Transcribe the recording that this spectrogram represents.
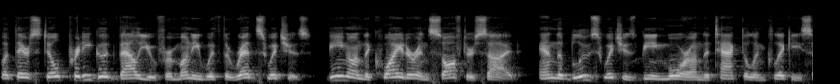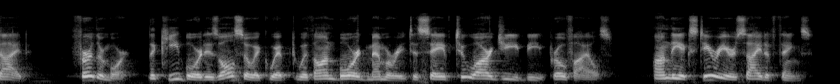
but they're still pretty good value for money with the red switches being on the quieter and softer side, and the blue switches being more on the tactile and clicky side. Furthermore, the keyboard is also equipped with onboard memory to save two RGB profiles. On the exterior side of things,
